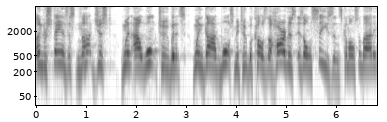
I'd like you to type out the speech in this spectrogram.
understands it's not just when I want to, but it's when God wants me to because the harvest is on seasons. Come on, somebody.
